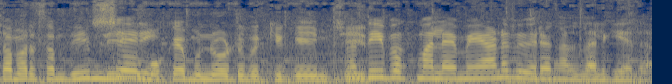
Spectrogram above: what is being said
സമരസമിതിയും. ലീഗും ഒക്കെ മുന്നോട്ട് വെക്കുകയും ചെയ്തു ദീപക് മലമയാണ് വിവരങ്ങൾ നൽകിയത്.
